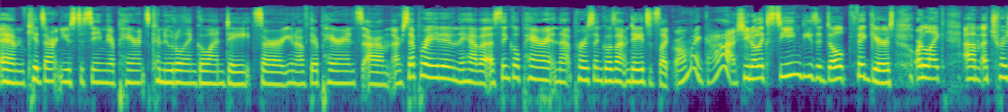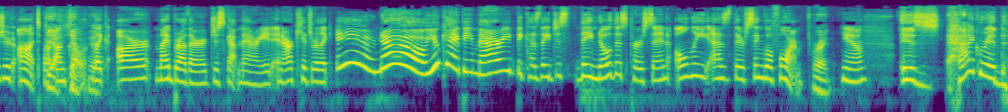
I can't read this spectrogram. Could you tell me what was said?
Um, kids aren't used to seeing their parents canoodle and go on dates, or you know, if their parents um, are separated and they have a, a single parent and that person goes out on dates, it's like, oh my gosh, you know, like seeing these adult figures, or like um, a treasured aunt or Yeah, uncle. yeah, yeah. Like our my brother just got married, and our kids were like, ew, no, you can't be married because they just they know this person only as their single form. right. You know, Is Hagrid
